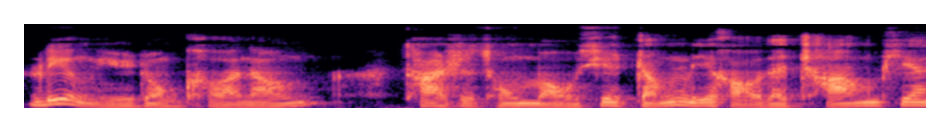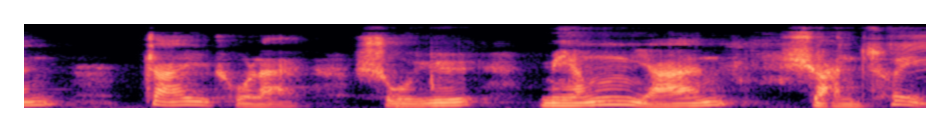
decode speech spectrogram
另一种可能，它是从某些整理好的长篇摘出来，属于名言选粹；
